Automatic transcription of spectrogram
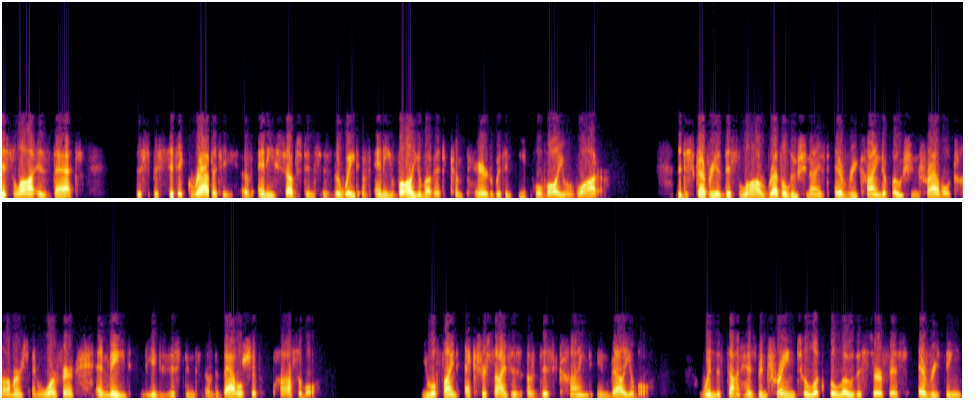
This law is that the specific gravity of any substance is the weight of any volume of it compared with an equal volume of water. The discovery of this law revolutionized every kind of ocean travel, commerce, and warfare, and made the existence of the battleship possible. You will find exercises of this kind invaluable. When the thought has been trained to look below the surface, everything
